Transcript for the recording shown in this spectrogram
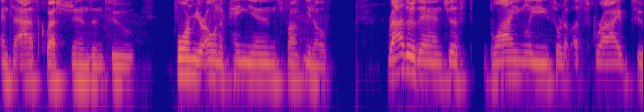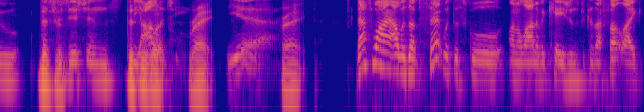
and to ask questions and to form your own opinions from you know rather than just blindly sort of ascribe to This is- tradition's this is theology. what. Right. Yeah Right. that's why I was upset with the school on a lot of occasions because I felt like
